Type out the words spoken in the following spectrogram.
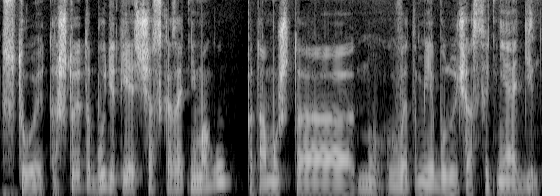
стоит. А что это будет, я сейчас сказать не могу, потому что ну, в этом я буду участвовать не один.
